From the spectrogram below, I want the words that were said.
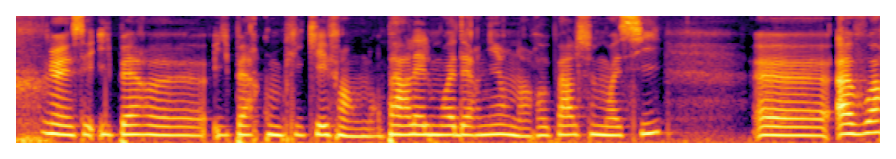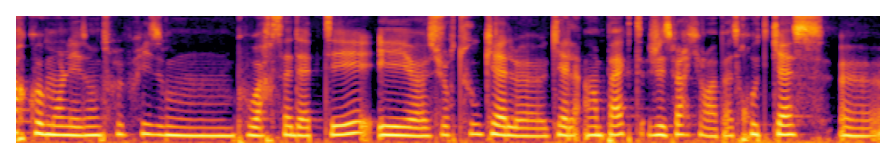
Ouais, c'est hyper, hyper compliqué. Enfin, on en parlait le mois dernier, on en reparle ce mois-ci. Euh, à voir comment les entreprises vont pouvoir s'adapter et euh, surtout quel, euh, quel impact. J'espère qu'il n'y aura pas trop de casse. euh,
